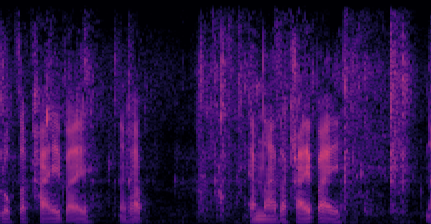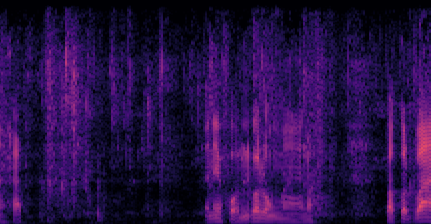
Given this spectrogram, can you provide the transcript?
หลบตะไคร้ไปนะครับทำนาตะไคร้ไป นะครับ อันนี้ฝนก็ลงมาเนาะปรากฏว่า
